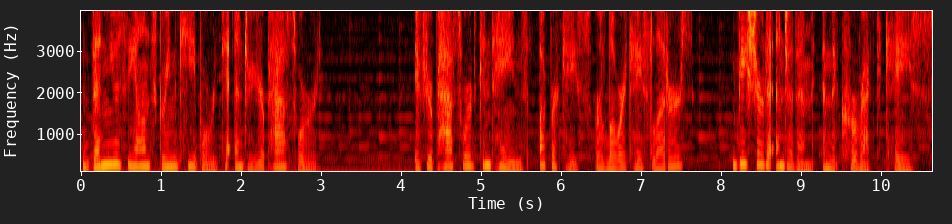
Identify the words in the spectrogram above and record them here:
Then use the on-screen keyboard to enter your password. If your password contains uppercase or lowercase letters, be sure to enter them in the correct case.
